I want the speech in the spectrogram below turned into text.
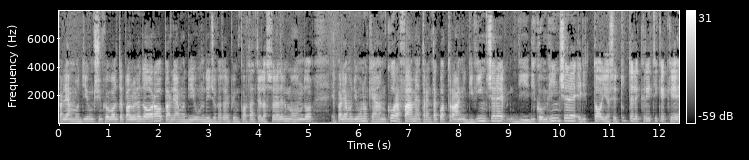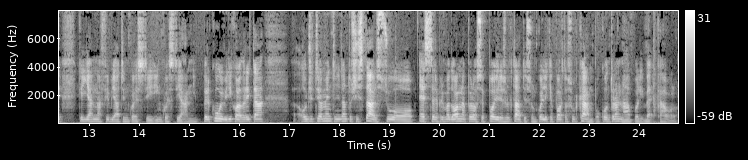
Parliamo di un 5 volte pallone d'oro, parliamo di uno dei giocatori più importanti della storia del mondo e parliamo di uno che ha ancora fame a 34 anni di vincere, di, di convincere e di togliersi tutte le critiche che, che gli hanno affibbiato in questi, in questi anni. Per cui vi dico la verità oggettivamente ogni tanto ci sta il suo essere prima donna, però se poi i risultati sono quelli che porta sul campo contro il Napoli, beh, cavolo,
